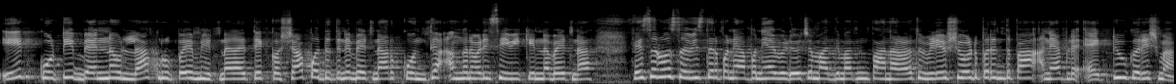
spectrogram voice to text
एक कोटी ब्याण्णव लाख रुपये भेटणार आहे. ते कशा पद्धतीने भेटणार? कोणत्या अंगणवाडी सेविकेंना भेटणार? हे सर्व सविस्तरपणे आपण या व्हिडिओच्या माध्यमातून पाहणार आहोत. व्हिडिओ शेवटपर्यंत पहा आणि आपल्या ॲक्टिव्ह करिश्मा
